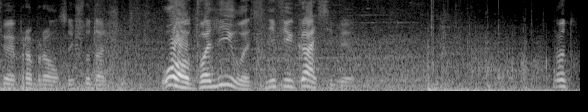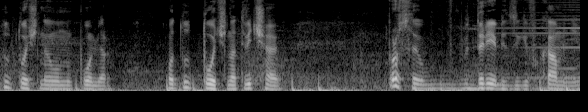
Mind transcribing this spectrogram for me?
Все, я пробрался. И что дальше? О, обвалилось! Нифига себе! Ну, это тут точно он помер. Вот тут точно, отвечаю. Просто в дребезги в камни.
